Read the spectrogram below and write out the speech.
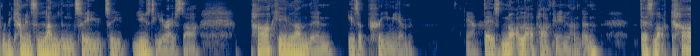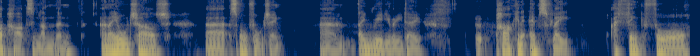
will be coming to london to to use the eurostar parking in london is a premium. Yeah. there's not a lot of parking in london. There's a lot of car parks in london and they all charge uh, a small fortune. Um, they really really do. Parking at ebbsfleet i think for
